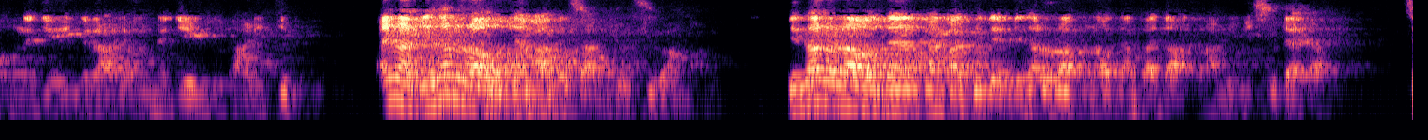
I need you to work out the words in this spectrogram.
ခုနှစ်ကြိမ်တရားရောနှစ်ကြိမ်ဆိုတာလေးဖြစ်အဲ့မှာပြင်သောတော်ဝဇံကပဲစပြီးတော့ရှုရမှာပြင်သောတော်ဝဇံအခါမှာဖြစ်တဲ့ပြင်သောတော်မနောတံပတ္တဒါမိမိရှုတတ်ရအောင် ဇ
